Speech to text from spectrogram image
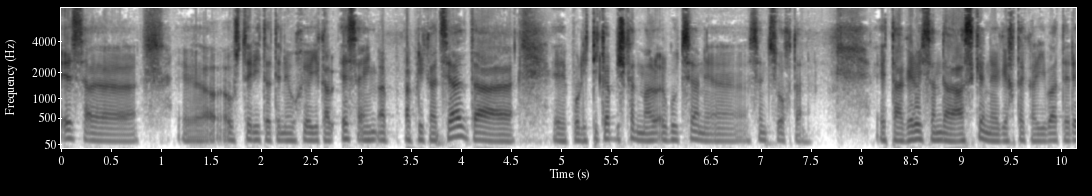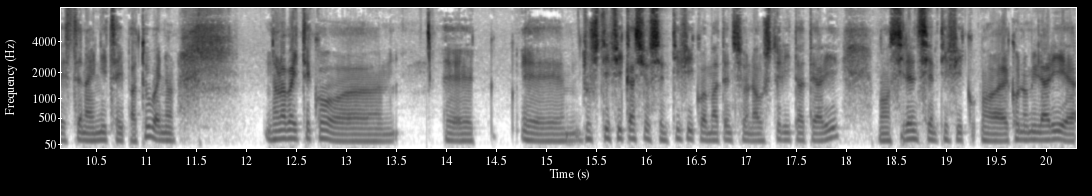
ez uh, austeritate ez hain aplikatzea, eta e, politika pixkat malgutzean e, zentzu hortan. Eta gero izan da azken e, gertakari bat ere ez dena initza ipatu, baina nola baiteko e, e, justifikazio zientifiko ematen zuen austeritateari, bon, ziren zientifiko, ekonomilari e,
